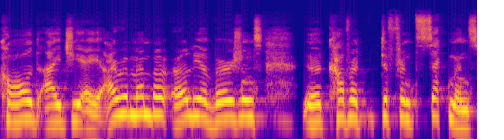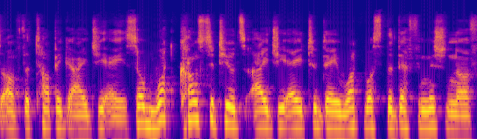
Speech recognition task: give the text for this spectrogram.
called IGA. I remember earlier versions uh, covered different segments of the topic IGA. So what constitutes IGA today? What was the definition of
